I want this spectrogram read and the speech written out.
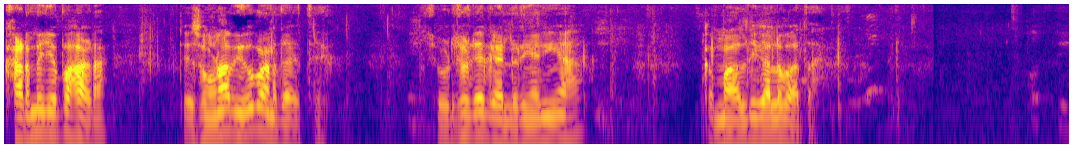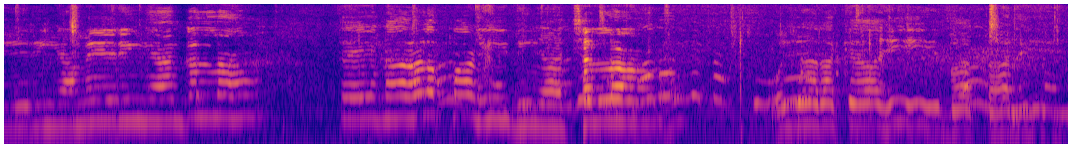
ਖੜਮੇ ਜਿਹੇ ਪਹਾੜ ਆ, ਤੇ ਸੋਹਣਾ ਵਿਊ ਬਣਦਾ ਇੱਥੇ। ਛੋਟੇ ਛੋਟੀਆਂ ਗੈਲਰੀਆਂ ਜੀਆਂ ਆ ਕਮਾਲ ਦੀ ਗੱਲਬਾਤ ਆ। ਤੇਰੀਆਂ ਮੇਰੀਆਂ ਗੱਲਾਂ, ਤੇ ਨਾਲ ਪਾਣੀ ਦੀਆਂ ਛੱਲਾਂ। ਉਹ ਯਾਰਾ ਕਿਆ ਹੀ ਬਾਤਾਂ ਨੇ।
